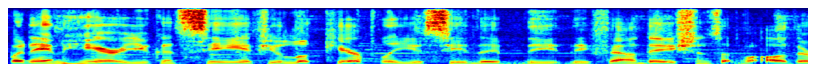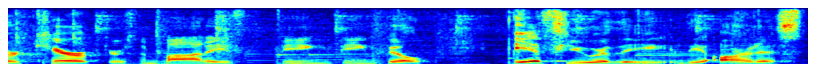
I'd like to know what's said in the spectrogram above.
But in here, you can see, if you look carefully, you see the, the, the, foundations of other characters and bodies being, being built. If you are the, the artist,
